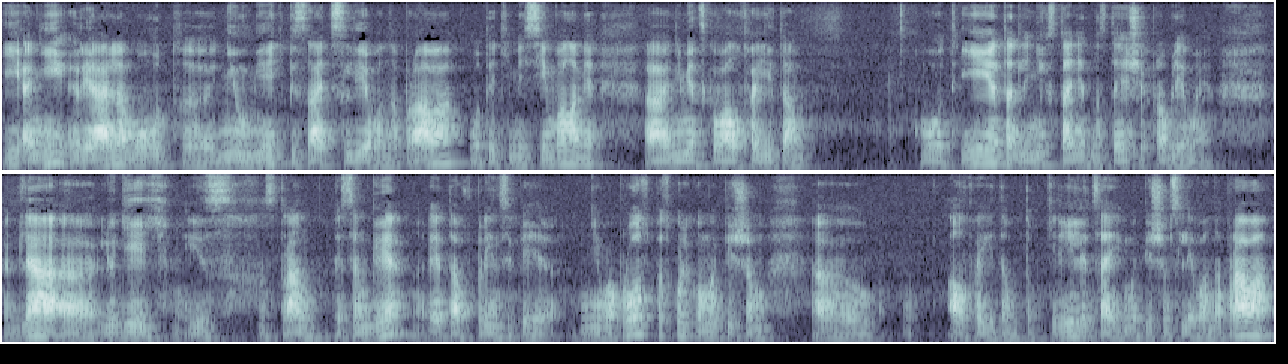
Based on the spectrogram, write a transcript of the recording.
И они реально могут э, не уметь писать слева направо вот этими символами э, немецкого алфавита. Вот. И это для них станет настоящей проблемой. Для людей из стран СНГ это в принципе не вопрос, поскольку мы пишем э, алфавитом там, кириллица, и мы пишем слева направо.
